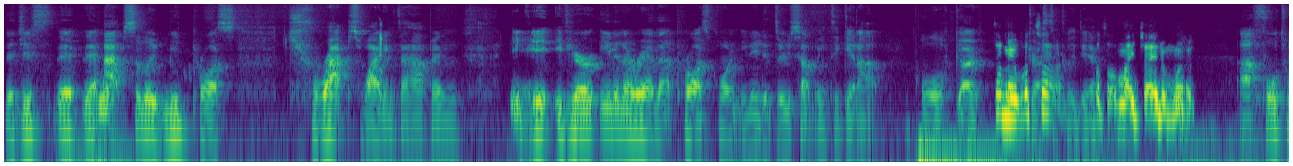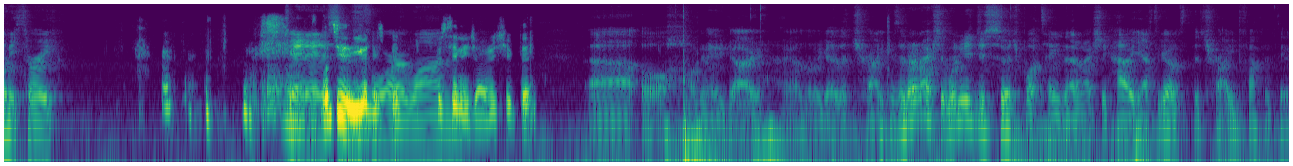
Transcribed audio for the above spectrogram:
They're just they're, they're Yeah. absolute mid price traps waiting to happen. I- If you're in and around that price point, you need to do something to get up or go Tell me, what's, uh, drastically down. what's old mate Jaden worth? Uh, 423. Jan What's your, you got Anderson, his 401. percentage ownership there? Uh, oh, I'm going to need to go. Hang on, let me go to the trade. Because they don't actually, when you just search by team, they don't actually have it. You have to go into the trade fucking thing.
